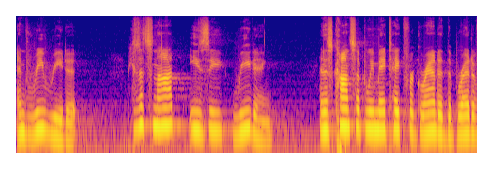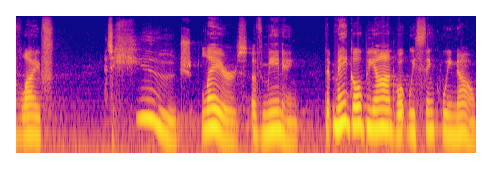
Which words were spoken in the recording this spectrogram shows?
and reread it. Because it's not easy reading. And this concept we may take for granted, the bread of life, has huge layers of meaning that may go beyond what we think we know.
